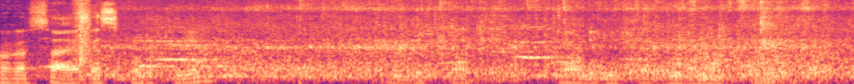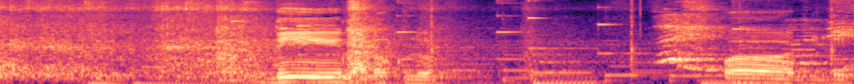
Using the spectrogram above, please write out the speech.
बघा साया कसं करतोय घेतात गाडी घेतात गुरुनाथ दिला ढकलून पडली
